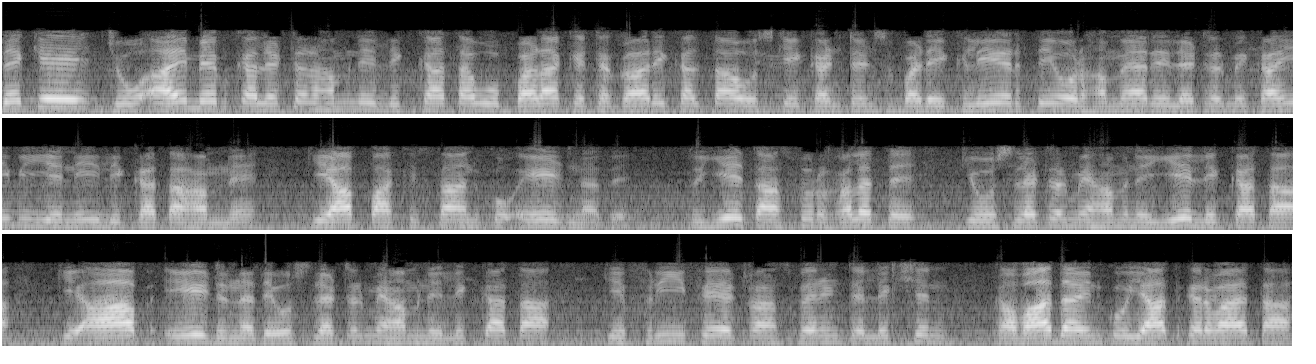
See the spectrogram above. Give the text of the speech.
देखिए, जो आईएमएफ का लेटर हमने लिखा था, वो बड़ा कैटेगोरिकल था, उसके कंटेंट्स बड़े क्लियर थे और हमारे लेटर में कहीं भी ये नहीं लिखा था हमने कि आप पाकिस्तान को एड न दें। तो ये तासुर गलत है कि उस लेटर में हमने ये लिखा था कि आप एड न दें। उस लेटर में हमने लिखा था कि फ्री फेयर ट्रांसपेरेंट इलेक्शन का वादा इनको याद करवाया था,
